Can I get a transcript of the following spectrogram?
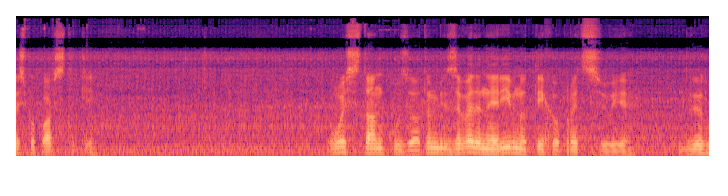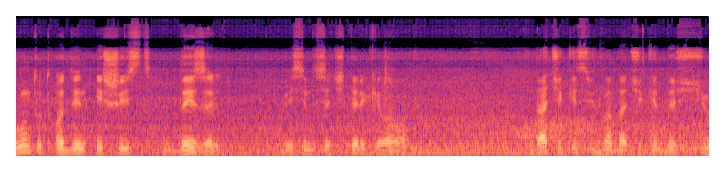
Ось попався такий. Ось стан кузова. Автомобіль заведений рівно, тихо працює. Двигун тут 1,6 дизель. 84 кВт. Датчики світла, датчики дощу,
